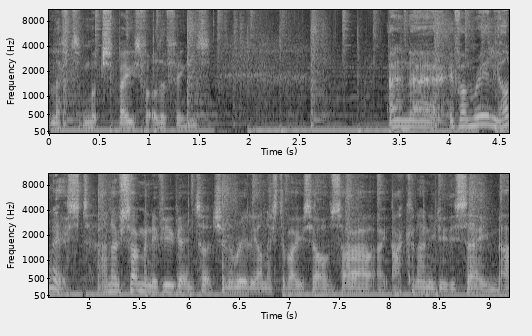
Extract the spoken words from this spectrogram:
left much space for other things. And uh, if I'm really honest, I know so many of you get in touch and are really honest about yourselves, so I, I can only do the same. I,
